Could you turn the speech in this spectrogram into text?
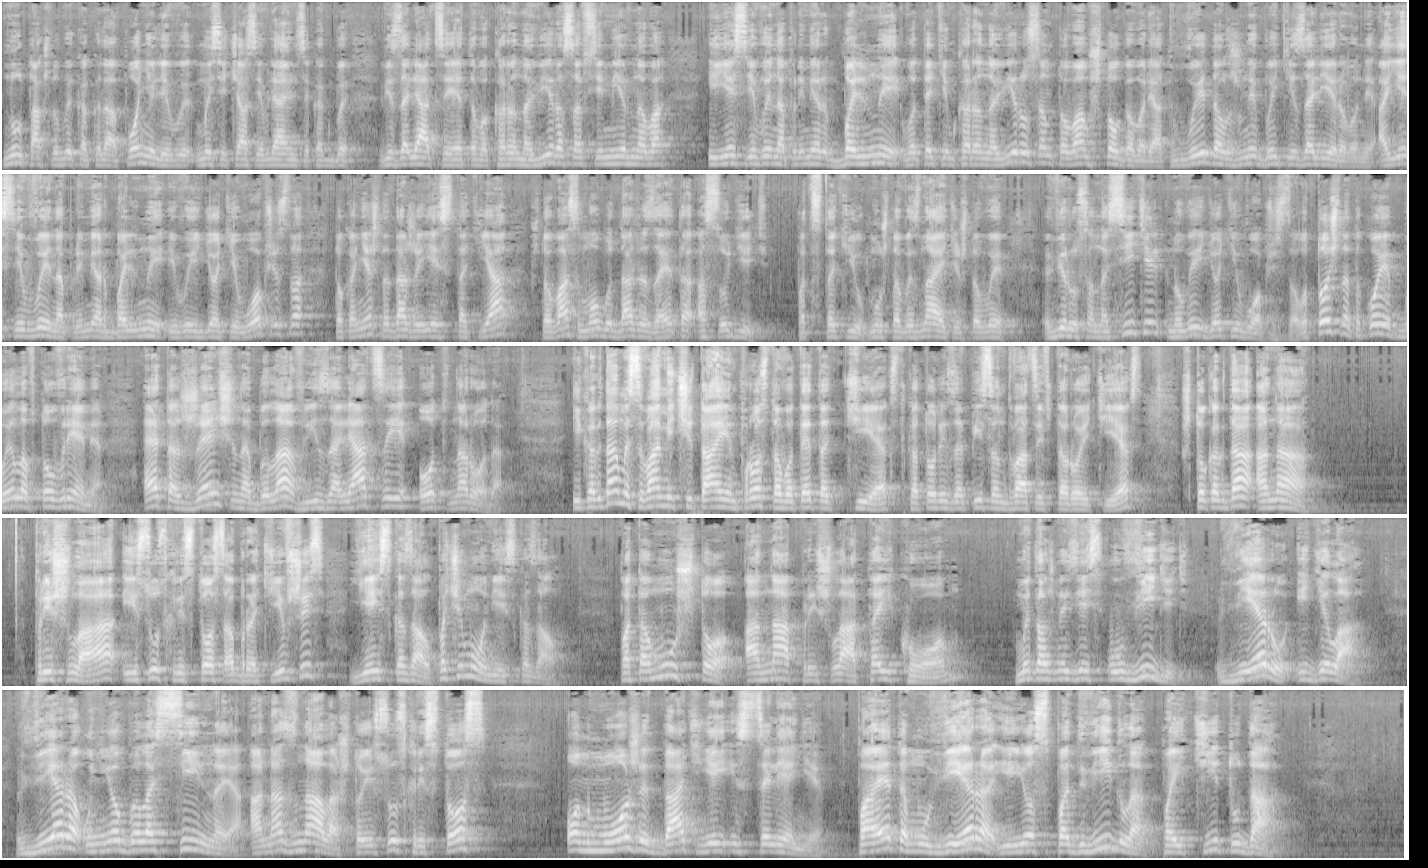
Ну, так что вы когда поняли, вы, мы сейчас являемся как бы в изоляции этого коронавируса всемирного. И если вы, например, больны вот этим коронавирусом, то вам что говорят? Вы должны быть изолированы. А если вы, например, больны и вы идете в общество, то, конечно, даже есть статья, что вас могут даже за это осудить под статью, потому что вы знаете, что вы вирусоноситель, но вы идете в общество. Вот точно такое было в то время эта женщина была в изоляции от народа. И когда мы с вами читаем просто вот этот текст, который записан 22 текст, что когда она пришла, Иисус Христос, обратившись, ей сказал. Почему он ей сказал? Потому что она пришла тайком. Мы должны здесь увидеть веру и дела. Вера у нее была сильная. Она знала, что Иисус Христос, Он может дать ей исцеление. Поэтому вера ее сподвигла пойти туда.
